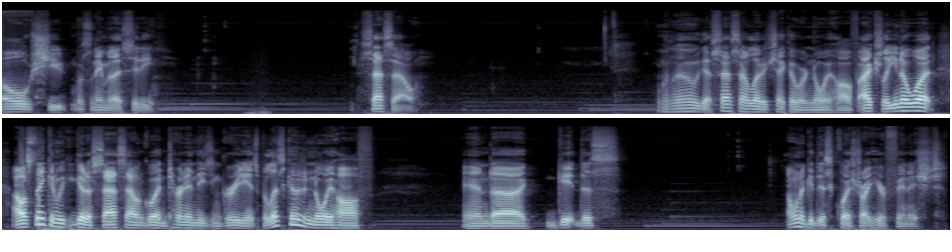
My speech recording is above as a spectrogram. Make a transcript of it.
oh, shoot. What's the name of that city? Sasau. Well, no, we got Sasau, Ledetchko, or Neuhof. Actually, you know what? I was thinking we could go to Sasau and go ahead and turn in these ingredients, but let's go to Neuhof and uh, get this... I want to get this quest right here finished.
